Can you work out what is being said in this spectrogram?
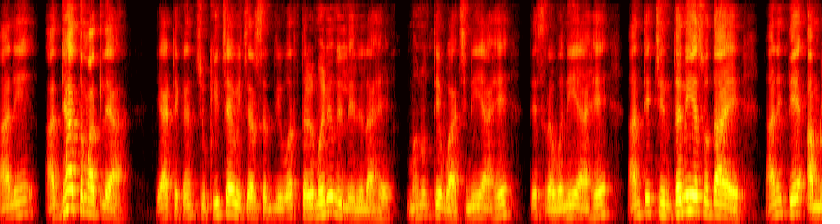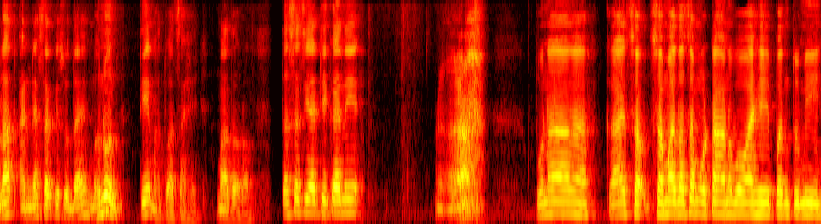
आणि अध्यात्मातल्या या ठिकाणी चुकीच्या विचारसरणीवर तळमळीने लिहिलेलं आहे. म्हणून ते वाचनीय आहे ते श्रवणीय आहे आणि ते चिंतनीय सुद्धा आहे आणि ते अंमलात आणण्यासारखे सुद्धा आहे. म्हणून ते महत्त्वाचं आहे. माधवराव तसंच या ठिकाणी पुन्हा काय स समाजाचा मोठा अनुभव आहे पण तुम्ही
